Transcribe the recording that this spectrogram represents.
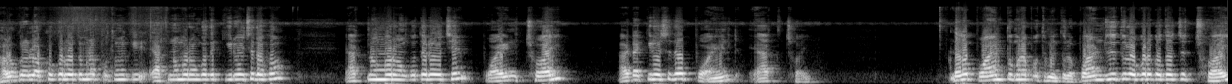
ভালো করে লক্ষ্য করবে তোমরা, প্রথমে কি, এক নম্বর অঙ্কতে কী রয়েছে দেখো? এক নম্বর অঙ্কতে রয়েছে পয়েন্ট ছয়, আর এটা কী রয়েছে দেখো? পয়েন্ট এক ছয়। দেখো পয়েন্ট তোমরা প্রথমে তুলো। পয়েন্ট যদি তুলো, পরে কত হচ্ছে ছয়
